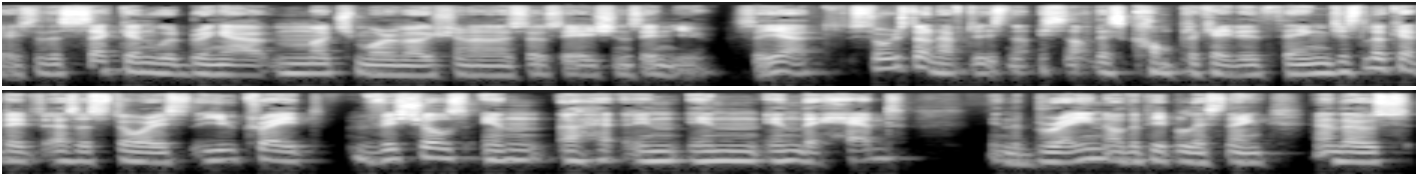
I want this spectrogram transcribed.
Okay, so the second would bring out much more emotion and associations in you. So yeah, stories don't have to. It's not. It's not this complicated thing. Just look at it as a story. You create visuals in a, in in in the head, in the brain of the people listening, and those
